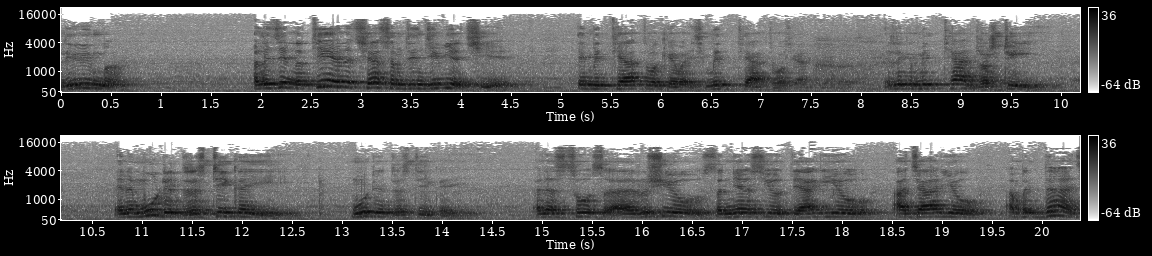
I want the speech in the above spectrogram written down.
લિવિંગમાં અને જે નથી એને છે સમજીને જીવીએ છીએ એ મિથ્યાત્વ કહેવાય છે, મિથ્યાત્વ. એટલે કે મિથ્યા દ્રષ્ટિ. એને મૂઢ દ્રષ્ટિ કહી, મૂઢ દ્રષ્ટિ કહી. અને ઋષિઓ, સંન્યાસીઓ, ત્યાગીઓ, આચાર્યો, આ બધા જ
